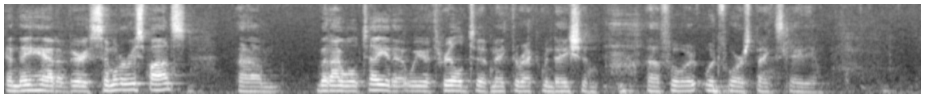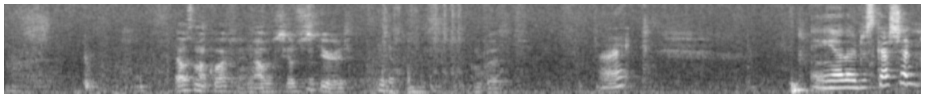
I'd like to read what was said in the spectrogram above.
and they had a very similar response. Um, But I will tell you that we are thrilled to make the recommendation uh, for Woodforest Bank Stadium. that was my question. I was, I was just curious. I'm good. All right. Any other discussion?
